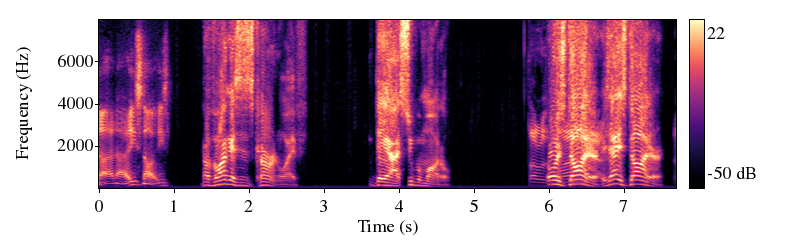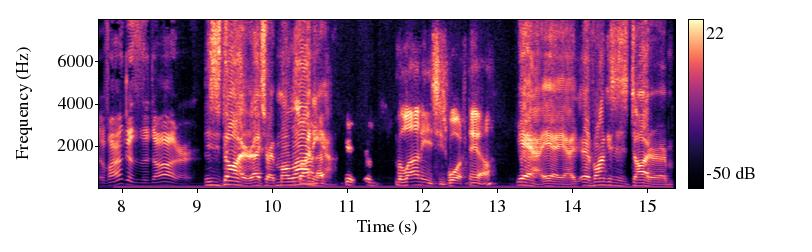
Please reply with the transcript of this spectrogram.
No, no, he's not. He's Ivanka's his current wife. They are supermodel. Thought it was Or his daughter. Is that his daughter? Ivanka's the daughter. This is his daughter. That's right. Melania. Yeah, Melania is his wife now. Yeah, yeah, yeah. Ivanka's his daughter.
